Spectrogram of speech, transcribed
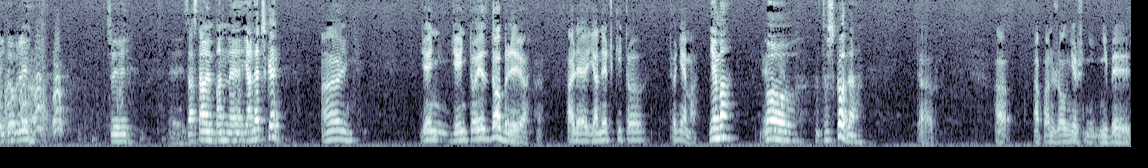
Dzień dobry. Czy e, zastałem pannę Janeczkę? Aj, dzień, dzień to jest dobry, ale Janeczki to, to nie ma. Nie ma? O, to szkoda. Tak. A, a pan żołnierz ni, niby,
